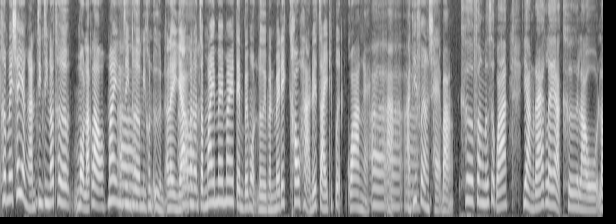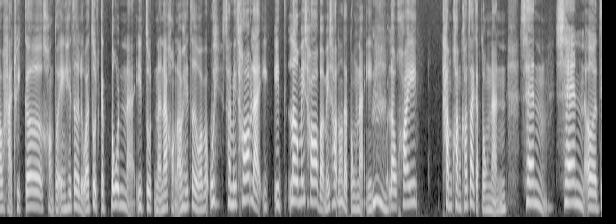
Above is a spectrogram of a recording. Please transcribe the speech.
เธอไม่ใช่อย่างนั้นจริง ๆ แล้วเธอหมดรักเราไม่จริง ๆเออเธอมีคนอื่นอะไรอย่างเงี้ยเออมันมันจะไม่ไม่ไม่เต็มไปหมดเลย มันไม่ได้เข้าหาด้วยใจที่เปิดกว้างไงเอออ่อะเออเอออ่อะพี่เฟืองแชร์บ้าง คือเฟิงรู้สึกว่าอย่างแรกเลยอะคือเราเราหาทริกเกอร์ของตัวเองให้เจอหรือว่าจุดกระตุ้นอะอีจุดนั้นนะของเราให้เจอว่าแบบอุ้ยฉันไม่ชอบแหละอีอีเริ่มไม่ชอบแบบไม่ชอบตั้งแต่ตรงไหน เราค่อยทำความเข้าใจกับตรงนั้น เช่น เช่น เออจ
